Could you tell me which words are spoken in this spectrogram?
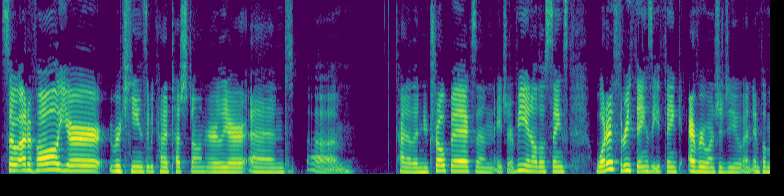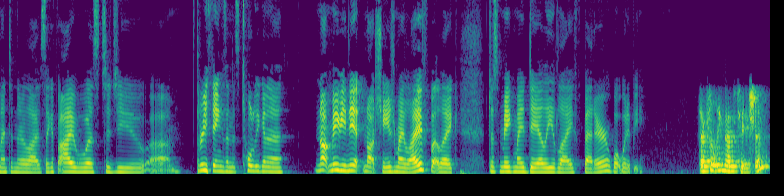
So, out of all your routines that we kind of touched on earlier, and um, kind of the nootropics and HRV and all those things, what are three things that you think everyone should do and implement in their lives? Like, if I was to do um, three things and it's totally gonna not maybe not change my life, but like just make my daily life better, what would it be? Definitely meditation.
